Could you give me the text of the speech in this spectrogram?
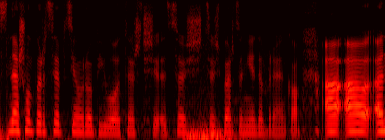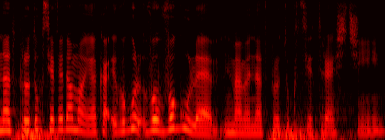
z- naszą percepcją robiło też coś, coś bardzo niedobrego. A, a, a nadprodukcja, wiadomo, jaka, w, ogóle, w, w ogóle mamy nadprodukcję treści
